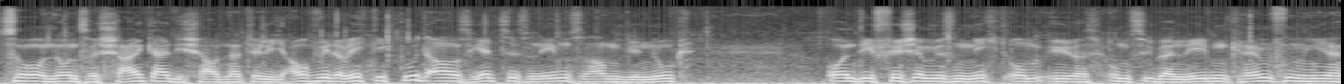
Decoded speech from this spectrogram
So, und unsere Schalker, die schaut natürlich auch wieder richtig gut aus. Jetzt ist Lebensraum genug. Und die Fische müssen nicht um, ums Überleben kämpfen hier.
